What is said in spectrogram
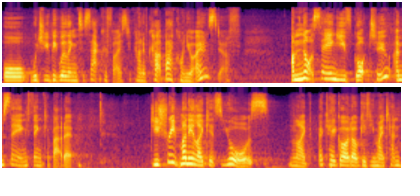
or would you be willing to sacrifice to kind of cut back on your own stuff? I'm not saying you've got to, I'm saying think about it. Do you treat money like it's yours? Like, okay, God, I'll give you my 10%,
